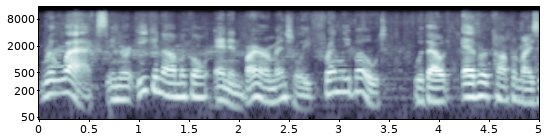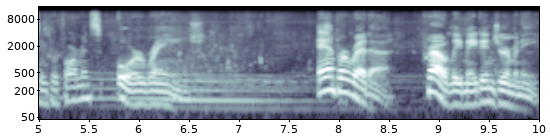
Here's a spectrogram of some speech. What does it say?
relax in your economical and environmentally friendly boat without ever compromising performance or range. Amperetta, proudly made in Germany.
